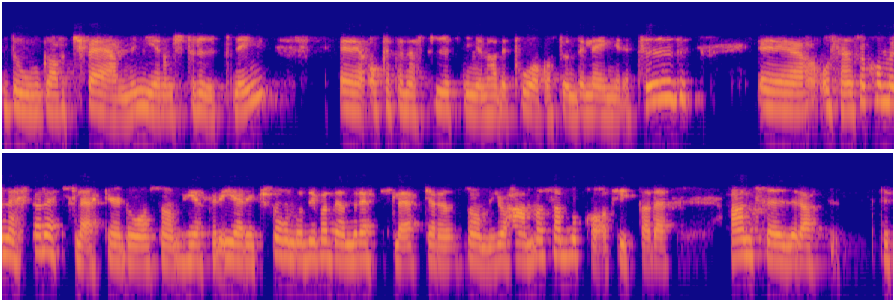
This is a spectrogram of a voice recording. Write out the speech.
dog av kvävning genom strypning eh, och att den här strypningen hade pågått under längre tid. Eh, och sen så kommer nästa rättsläkare då som heter Eriksson och det var den rättsläkaren som Johannas advokat hittade. Han säger att det,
